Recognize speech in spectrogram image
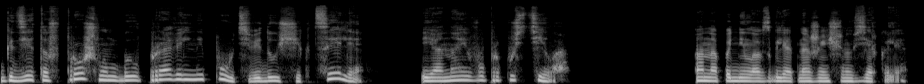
Где-то в прошлом был правильный путь, ведущий к цели — и она его пропустила. Она подняла взгляд на женщину в зеркале,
